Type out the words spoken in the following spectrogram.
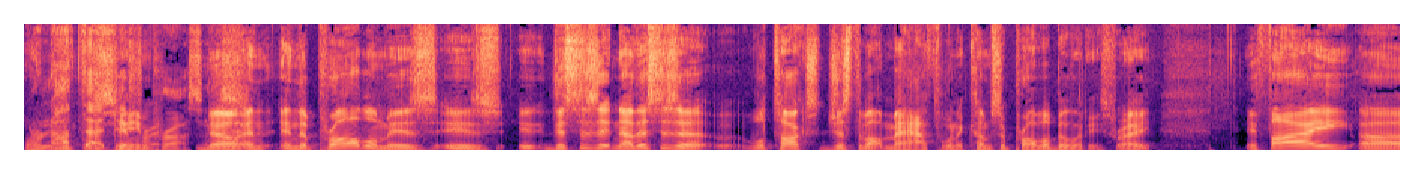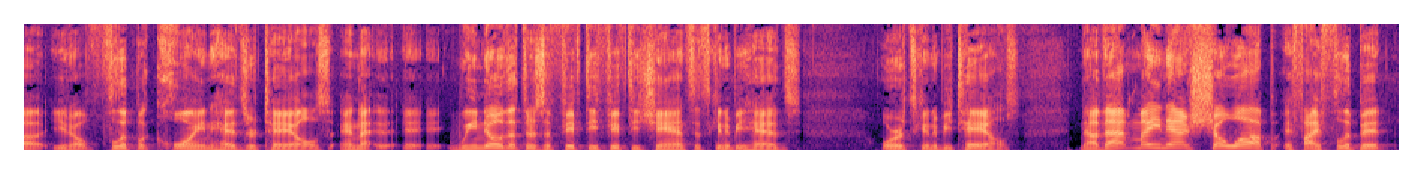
we're not that Same different. process. no, and and the problem is is this is it. Now this is a we'll talk just about math when it comes to probabilities, right? If I uh, you know flip a coin heads or tails, and I, I- we know that there's a 50-50 chance it's going to be heads or it's going to be tails. Now that may not show up if I flip it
